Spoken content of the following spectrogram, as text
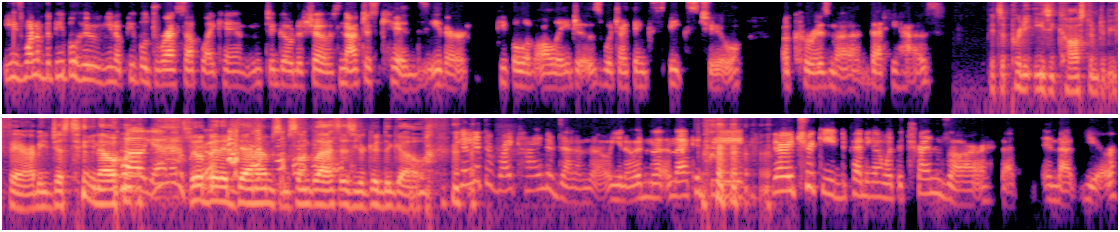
he's one of the people who, you know, people dress up like him to go to shows, not just kids either, people of all ages, which I think speaks to a charisma that he has. It's a pretty easy costume to be fair. I mean, just you know, Well, yeah, a little true. bit of denim, some sunglasses, you're good to go. You gotta get the right kind of denim though, you know, and, and that could be very tricky depending on what the trends are that in that year.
